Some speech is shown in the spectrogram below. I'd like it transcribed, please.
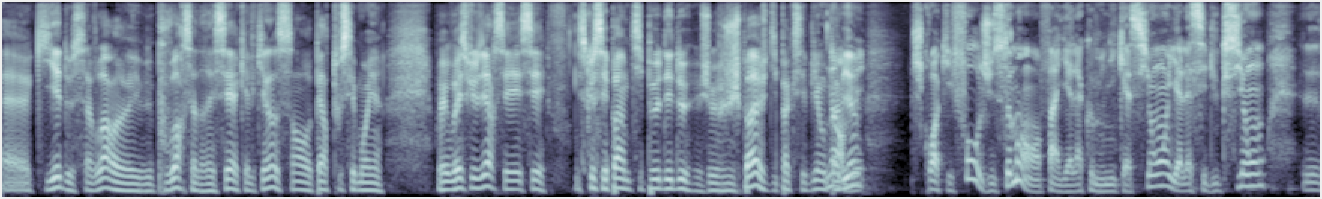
euh, qui est de savoir euh, pouvoir s'adresser à quelqu'un sans perdre tous ses moyens. Vous voyez ce que je veux dire? C'est c'est est-ce que c'est pas un petit peu des deux? Je juge pas, je dis pas que c'est bien ou Non, pas bien. mais je crois qu'il faut, justement. Enfin, il y a la communication, il y a la séduction. Euh,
